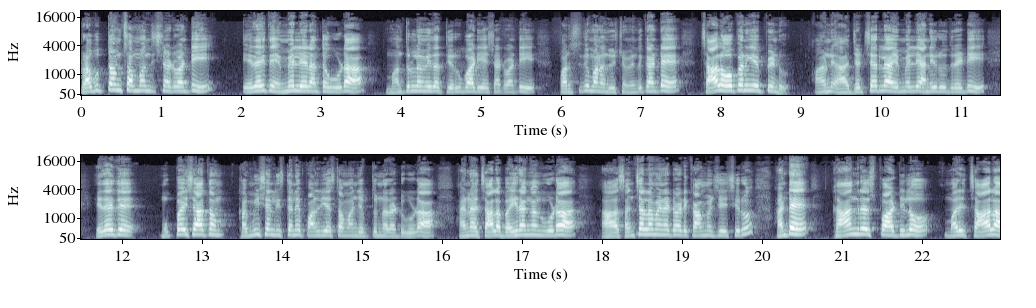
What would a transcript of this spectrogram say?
ప్రభుత్వం సంబంధించినటువంటి ఏదైతే ఎమ్మెల్యేలంతా కూడా మంత్రుల మీద తిరుగుబాటు చేసినటువంటి పరిస్థితి మనం చూసినాం. ఎందుకంటే చాలా ఓపెన్గా చెప్పిండు. అని- ఆ జడ్చర్ల ఎమ్మెల్యే అనిరుద్ రెడ్డి ఏదైతే ముప్పై శాతం కమిషన్లు ఇస్తేనే పనులు చేస్తామని చెప్తున్నారంటూ కూడా ఆయన చాలా బహిరంగంగా కూడా సంచలనమైనటువంటి కామెంట్స్ చేసిరు అంటే కాంగ్రెస్ పార్టీలో మరి చాలా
